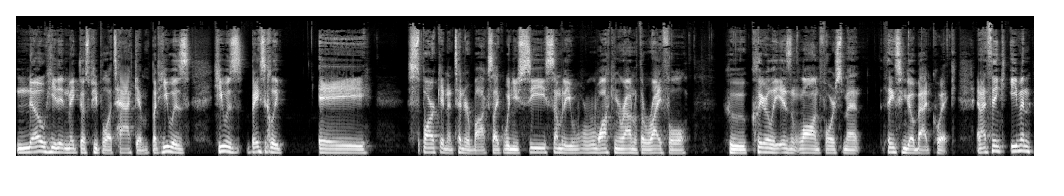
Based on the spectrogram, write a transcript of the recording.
No, he didn't make those people attack him, but he was he was basically a spark in a tinderbox. Like when you see somebody walking around with a rifle who clearly isn't law enforcement, things can go bad quick. And I think even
